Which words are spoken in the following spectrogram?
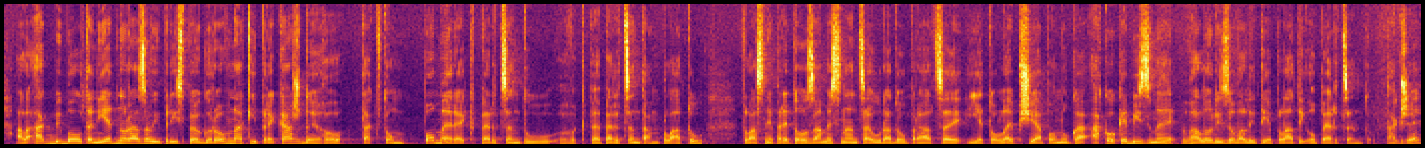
Ale ak by bol ten jednorazový príspevok rovnaký pre každého, tak v tom pomere k, percentu, k percentám platu vlastne pre toho zamestnanca úradov práce je to lepšia ponuka, ako keby sme valorizovali tie platy o percento. Takže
